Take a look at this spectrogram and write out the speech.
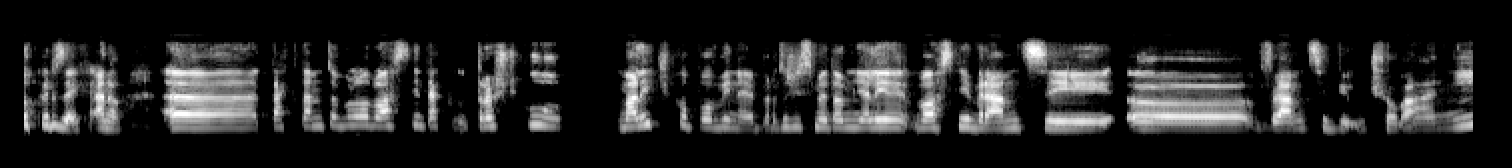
O kurzech, ano. Uh, tak tam to bylo vlastně tak trošku maličko povinné, protože jsme to měli vlastně v rámci, uh, v rámci vyučování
